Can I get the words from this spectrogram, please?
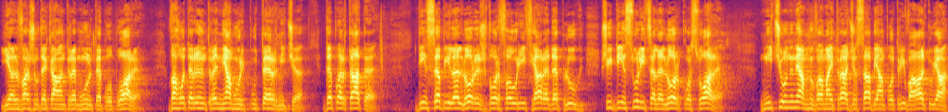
El va judeca între multe popoare, va hotărâ între neamuri puternice, depărtate. Din săbile lor își vor făuri fiare de plug și din sulițele lor cosoare. Niciun neam nu va mai trage sabia împotriva altuia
